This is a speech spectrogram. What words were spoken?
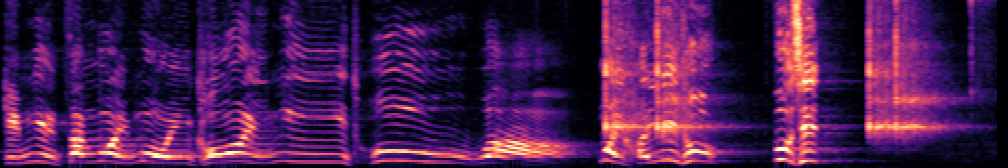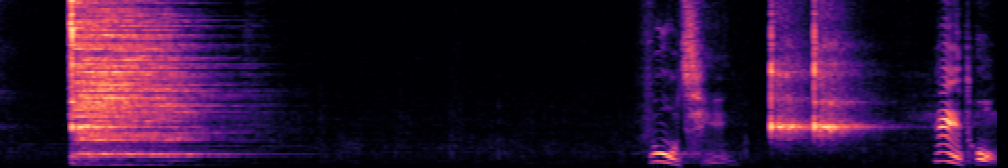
今日怎会梅开泥土啊？梅开泥土，父亲，父亲，系统，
